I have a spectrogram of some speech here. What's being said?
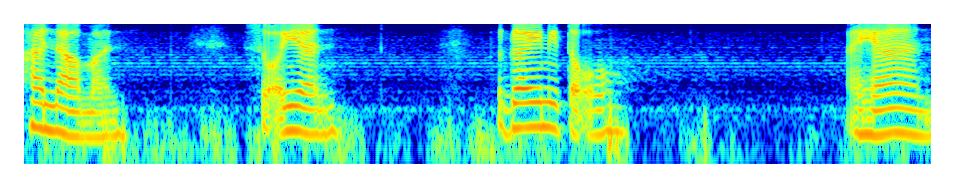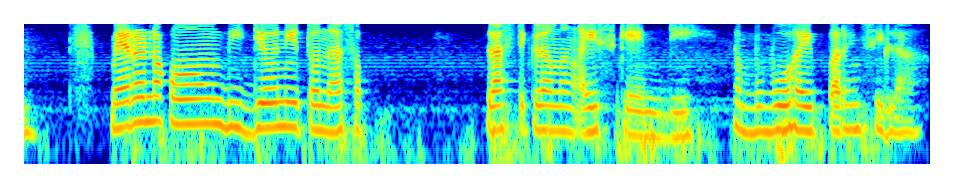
halaman. So, ayan. Kagaya nito, oh. Ayan. Meron akong video nito nasa plastic lang ng ice candy. Nabubuhay pa rin sila.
